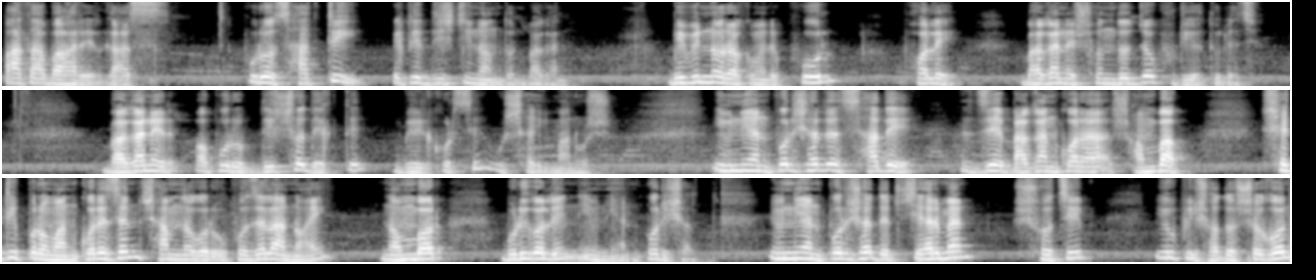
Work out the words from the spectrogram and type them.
পাতা বাহারের গাছ। পুরো ছাদটি একটি দৃষ্টিনন্দন বাগান। বিভিন্ন রকমের ফুল, ফলে বাগানের সৌন্দর্য ফুটিয়ে তুলেছে। বাগানের অপরূপ দৃশ্য দেখতে ভিড় করছে উৎসাহী মানুষ। ইউনিয়ন পরিষদের ছাদে যে বাগান করা সম্ভব, সেটি প্রমাণ করেছেন শ্যামনগর উপজেলা নয় নম্বর বুড়িগলিন ইউনিয়ন পরিষদ। ইউনিয়ন পরিষদের চেয়ারম্যান, সচিব, ইউপি সদস্যগণ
